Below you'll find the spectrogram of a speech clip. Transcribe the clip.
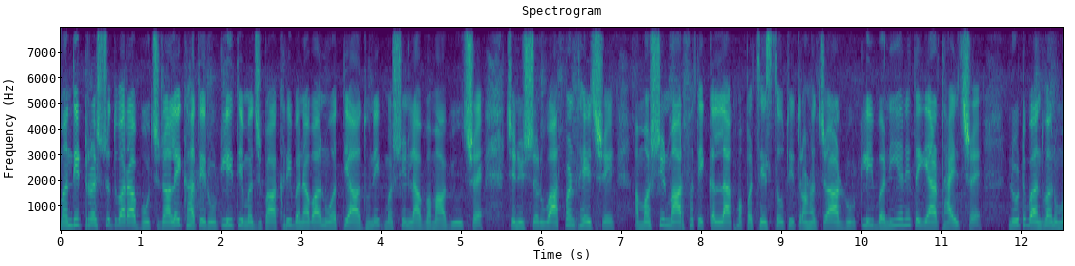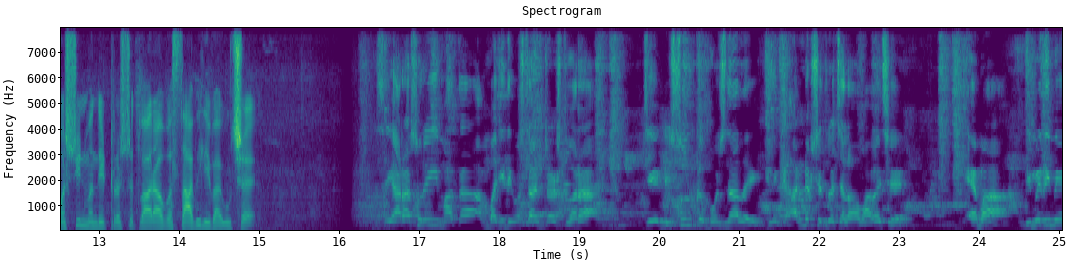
મંદિર ટ્રસ્ટ દ્વારા ભોજનાલય ખાતે રોટલી તેમજ ભાખરી બનાવવાનું અત્યાધુનિક મશીન લાવવામાં આવ્યું છે, જેની શરૂઆત પણ થઈ છે. આ મશીન મારફતે એક કલાકમાં પચીસોથી ત્રણ હજાર રોટલી બની અને તૈયાર થાય છે. લોટ બાંધવાનું મશીન મંદિર ટ્રસ્ટ દ્વારા વસાવી લેવાયું છે. શ્રી આરાસુરી માતા અંબાજી દેવસ્થાન ટ્રસ્ટ દ્વારા જે નિઃશુલ્ક ભોજનાલય એટલે કે અન્ન ક્ષેત્ર ચલાવવામાં આવે છે, એમાં ધીમે ધીમે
